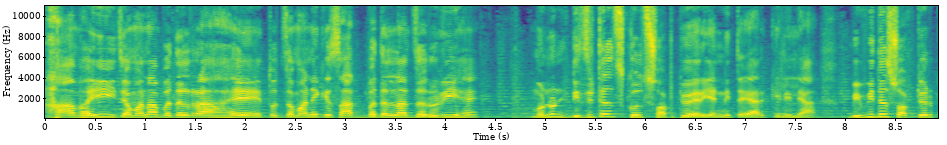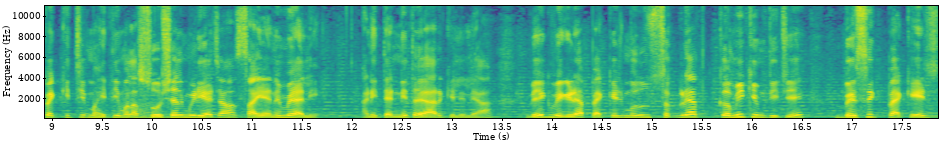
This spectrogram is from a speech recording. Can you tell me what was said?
हाँ भाई जमाना बदल रहा है तो जमाने के साथ बदलना जरूरी है. म्हणून डिजिटल स्कूल सॉफ्टवेअर यांनी तयार केलेल्या विविध सॉफ्टवेअर पॅकेजची माहिती मला सोशल मीडियाच्या साह्याने मिळाली. आणि त्यांनी तयार केलेल्या वेगवेगळ्या पॅकेजमधून सगळ्यात कमी किमतीचे बेसिक पॅकेज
